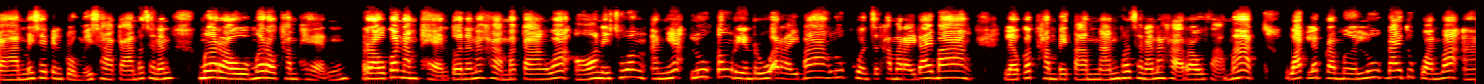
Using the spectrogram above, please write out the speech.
การณ์ ไม่ใช่เป็นกลุ่มวิชาการ เพราะฉะนั้นเมื่อเราเมื่อเราทำแผน เราก็นำแผนตัวนั้นนะคะมากลางว่าอ๋อในช่วงอันเนี้ยลูกต้องเรียนรู้อะไรบ้าง ลูกควรจะทำอะไรได้บ้าง แล้วก็ทำไปตามนั้น เพราะฉะนั้นนะคะเราสามารถวัดและประเมินลูกได้ทุกวันว่าอ่า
